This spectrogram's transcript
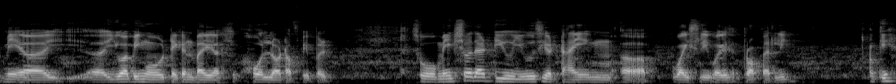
may uh, uh, you are being overtaken by a whole lot of people. So make sure that you use your time uh, wisely, wise, properly. Okay.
